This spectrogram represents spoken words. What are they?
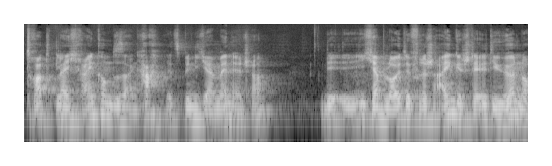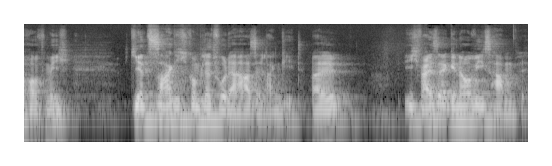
Trott gleich reinkommen, zu sagen, ha, jetzt bin ich ja Manager. Ich habe Leute frisch eingestellt, die hören noch auf mich. Jetzt sage ich komplett, wo der Hase lang geht. Weil ich weiß ja genau, wie ich es haben will.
